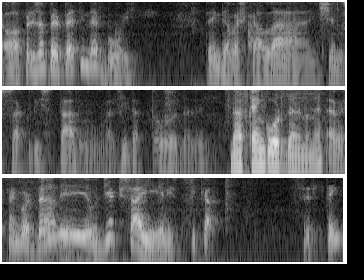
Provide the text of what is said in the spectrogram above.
Ó, A prisão perpétua ainda é boi. Entendeu? Vai ficar lá enchendo o saco do Estado a vida toda. né? Vai ficar engordando, né? É, vai ficar engordando e o dia que sair, ele fica 70,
